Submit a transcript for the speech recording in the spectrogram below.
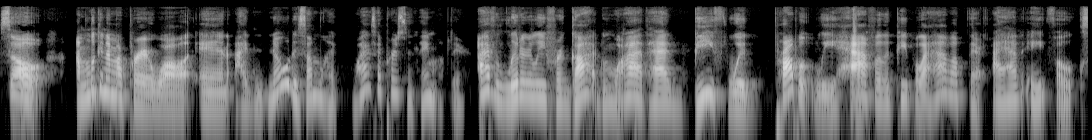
so I'm looking at my prayer wall and I notice I'm like, why is that person's name up there? I've literally forgotten why I've had beef with probably half of the people I have up there. I have eight folks,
